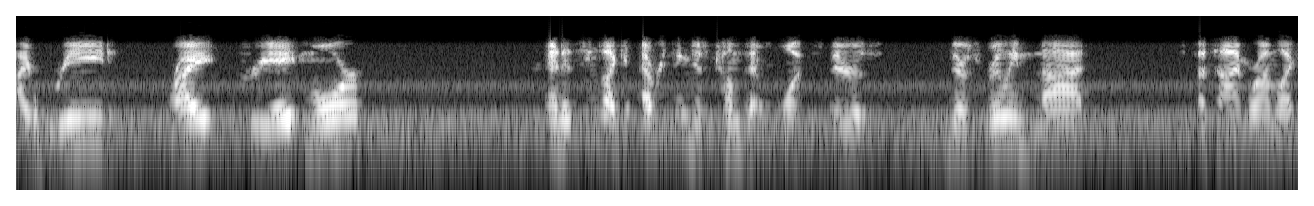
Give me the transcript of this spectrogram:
I read, write, create more. And it seems like everything just comes at once. There's there's really not a time where I'm like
